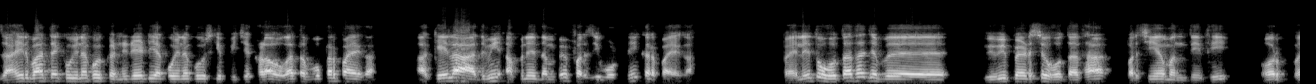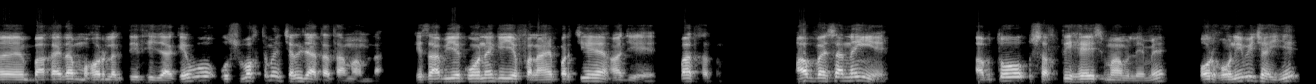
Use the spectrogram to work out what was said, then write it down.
ज़ाहिर बात है, कोई ना कोई कैंडिडेट या कोई ना कोई उसके पीछे खड़ा होगा, तब वो कर पाएगा। अकेला आदमी अपने दम पे फर्जी वोट नहीं कर पाएगा। पहले तो होता था जब वीवीपैट से होता था, पर्चियाँ बनती थी और बाकायदा मोहर लगती थी जाके, वो उस वक्त में चल जाता था मामला कि साहब ये कौन है कि ये फला है पर्ची है हाँ जी, है, बात खत्म। अब वैसा नहीं है। अब तो सख्ती है इस मामले में और होनी भी चाहिए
